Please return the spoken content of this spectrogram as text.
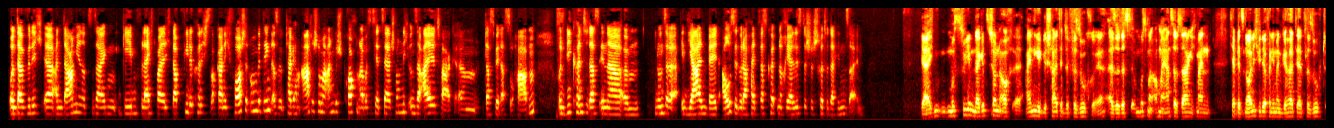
Und da würde ich äh, an Damir sozusagen geben, vielleicht, weil ich glaube, viele können sich das auch gar nicht vorstellen unbedingt. Also klar, wir haben Arte schon mal angesprochen, aber es ist jetzt ja schon nicht unser Alltag, ähm, dass wir das so haben. Und wie könnte das in, einer, ähm, in unserer idealen Welt aussehen oder halt, was könnten noch realistische Schritte dahin sein? Ja, ich muss zugeben, da gibt es schon auch äh, einige gescheiterte Versuche. Ja? Also das muss man auch mal ernsthaft sagen. Ich meine, ich habe jetzt neulich wieder von jemandem gehört, der hat versucht,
